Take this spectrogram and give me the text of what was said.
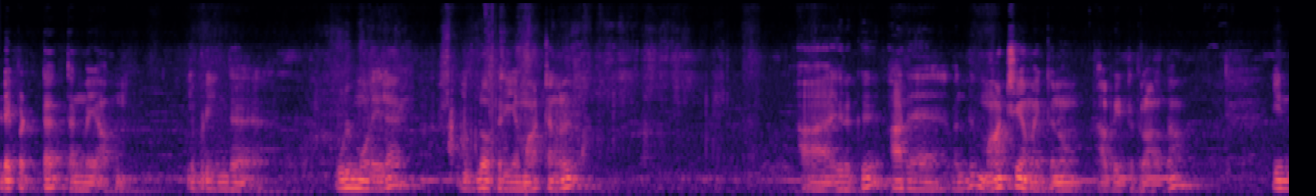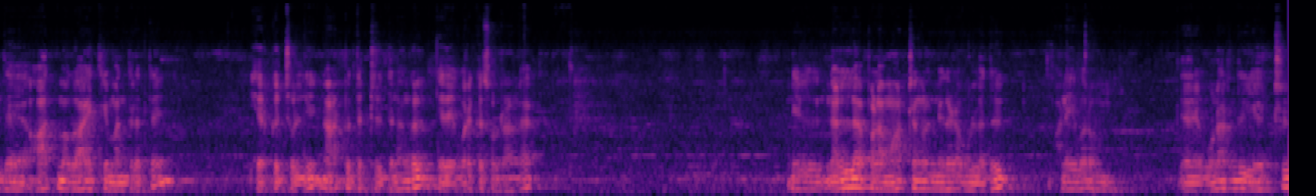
இடைப்பட்ட தன்மையாகும். இப்படி இந்த உள்மூலையில் இவ்வளோ பெரிய மாற்றங்கள் இருக்குது அதை வந்து மாற்றி அமைக்கணும் அப்படின்றதுனால தான் இந்த ஆத்ம காயத்ரி மந்திரத்தை ஏற்க சொல்லி நாற்பத்தெட்டு தினங்கள் இதை உரைக்க சொல்கிறாங்க நல்ல பல மாற்றங்கள் நிகழ உள்ளது. அனைவரும் இதனை உணர்ந்து ஏற்று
